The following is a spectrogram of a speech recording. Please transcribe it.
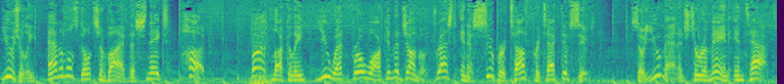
Usually, animals don't survive the snake's hug. But luckily, you went for a walk in the jungle dressed in a super tough protective suit. So you managed to remain intact.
